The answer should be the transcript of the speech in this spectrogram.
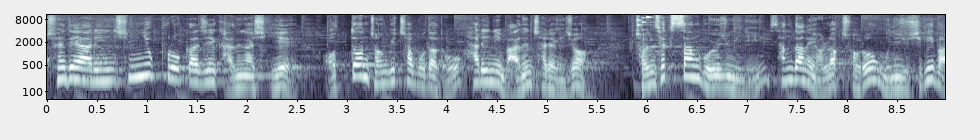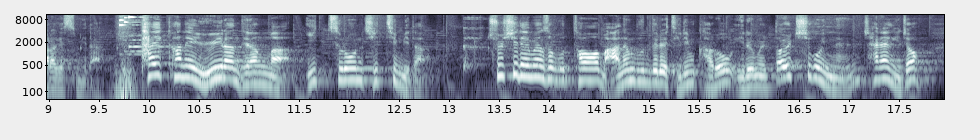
최대 할인 16%까지 가능하시기에 어떤 전기차보다도 할인이 많은 차량이죠. 전 색상 보유 중이니 상단의 연락처로 문의 주시기 바라겠습니다. 타이칸의 유일한 대항마 이트론 GT입니다. 출시되면서부터 많은 분들의 드림카로 이름을 떨치고 있는 차량이죠.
